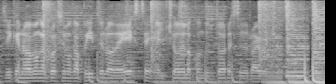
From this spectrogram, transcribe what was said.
Así que nos vemos en el próximo capítulo de este, el show de los conductores de Driver Show.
